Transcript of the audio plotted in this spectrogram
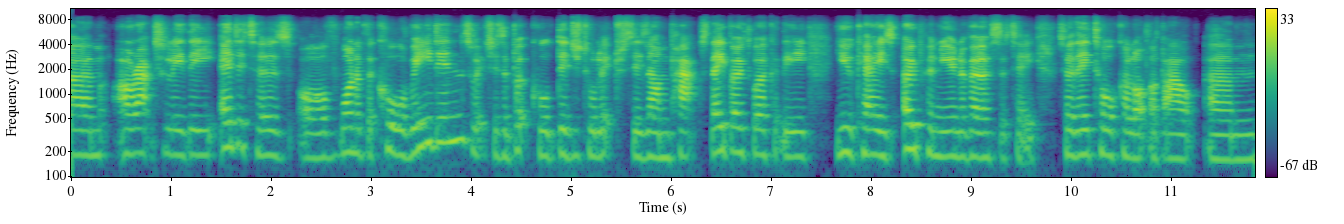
um, are actually the editors of one of the core readings, which is a book called Digital Literacies Unpacked. They both work at the UK's Open University, so they talk a lot about um,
